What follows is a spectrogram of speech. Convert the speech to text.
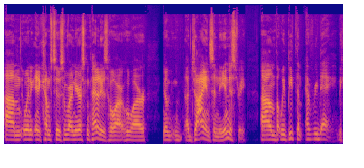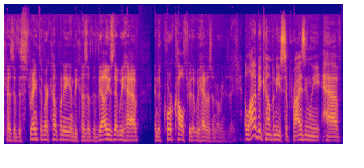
um, when it, when it comes to some of our nearest competitors who are who are you know uh, giants in the industry, um, but we beat them every day because of the strength of our company and because of the values that we have and the core culture that we have as an organization. A lot of big companies surprisingly have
